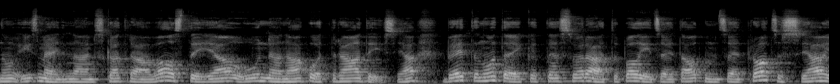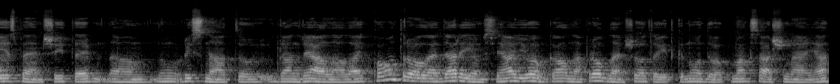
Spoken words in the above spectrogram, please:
nu, izmēģinājums katrā valstī, ja, un nākotnē rādīs. Ja. Bet noteikti tas varētu palīdzēt automatizēt procesus, ja iespējams šī te, um, nu, risinātu gan reālā laika kontrolē darījums, ja, jo galvenā problēma šobrīd, ka nodokļu maksāšanai, ja,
